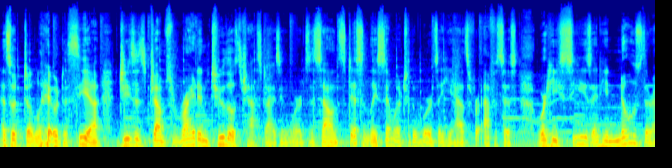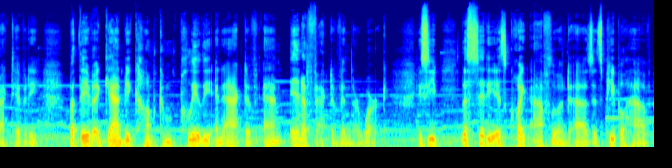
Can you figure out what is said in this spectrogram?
And so to Laodicea, Jesus jumps right into those chastising words. It sounds distantly similar to the words that he has for Ephesus, where he sees and he knows their activity, but they've again become completely inactive and ineffective in their work. You see, the city is quite affluent as its people have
